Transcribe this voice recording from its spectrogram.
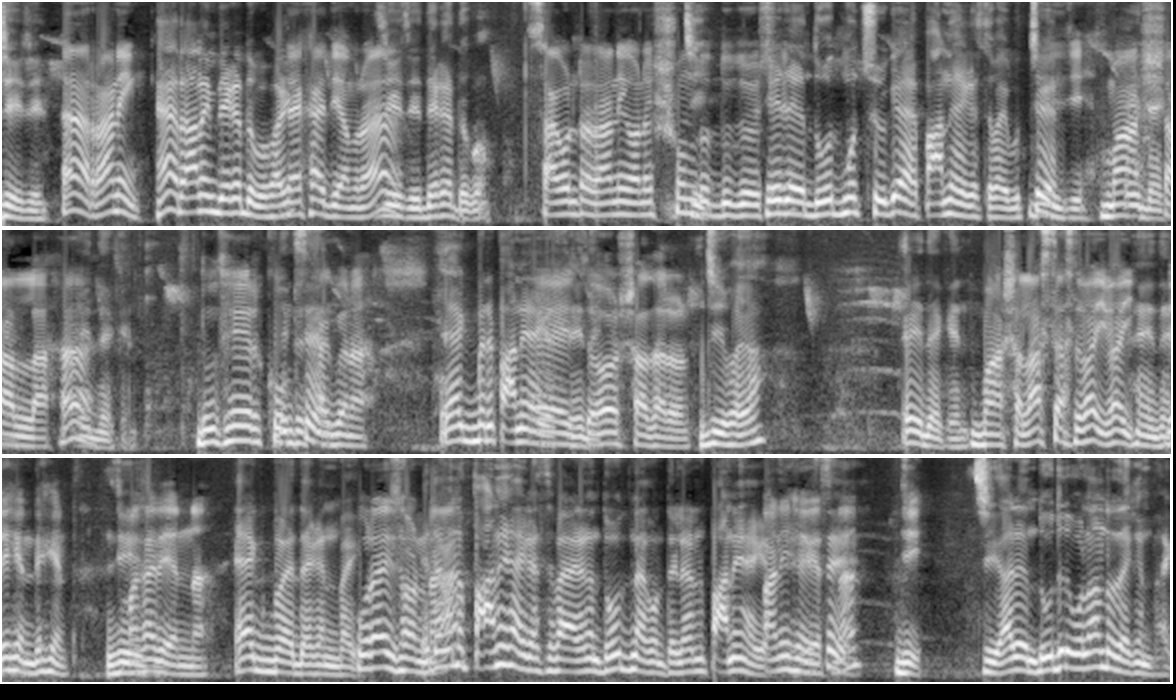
জি জি। হ্যাঁ রানিং হ্যাঁ রানিং দেখে দেবো ভাই। দেখাই দিই আমরা হ্যাঁ? জি জি দেখে দেবো। ছাগলটা রানিং অনেক সুন্দর দুধ রয়েছে। এই দেখেন দুধ মুখ শুকে পানি হয়ে গেছে ভাই বুঝছেন? জি মাশাআল্লাহ হ্যাঁ। দেখেন। দুধের কমতে থাকবে না। একবারে পানি হয়ে গেছে এই তো দেখেন। সাধারণ জি ভাইয়া। এই দেখেন। মাশাআল্লাহ আস্তে আস্তে ভাই ভাই হ্যাঁ, দেখেন। দেখেন মাখা দেন না। একবার দেখেন ভাই। পুরাই ঝর্ণা। এটা কিন্তু পানি হয়ে গেছে ভাই এখন দুধ না কোন এখন পানি হয়ে গেছে পানি হয়ে গেছে না? জি। জি আরে দুধের ওলানটা দেখেন ভাই।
